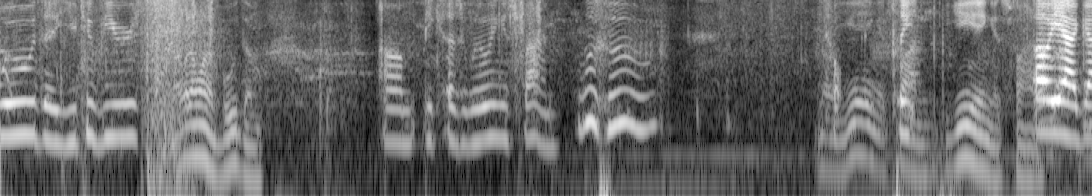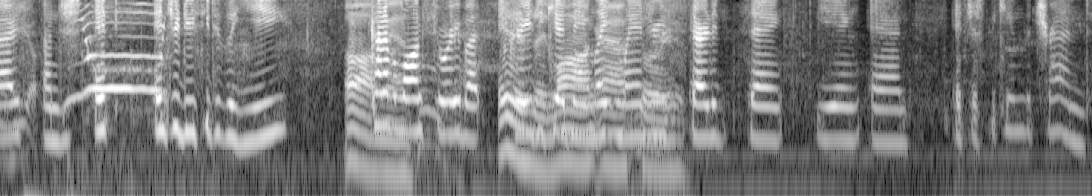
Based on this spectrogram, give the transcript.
woo the YouTube viewers? Why would I want to boo them? Um, because wooing is fun. Woohoo! No, yeeing is Please- fun. Yeeing is fun. Oh yeah, guys, I'm just in- introduce you to the Yee. Oh, Kind of a long story, but It is crazy kid named Leighton long-ass Landry story. started saying yeeing, and it just became the trend.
